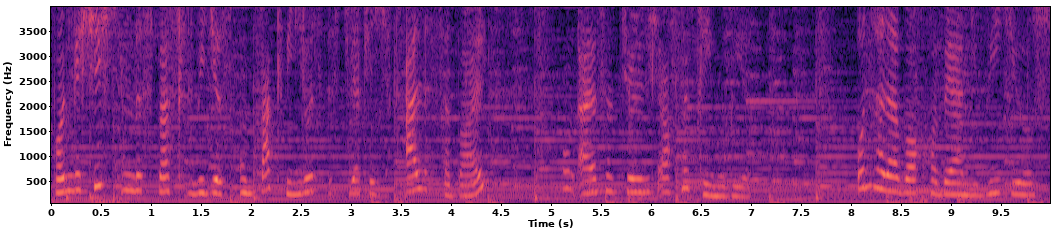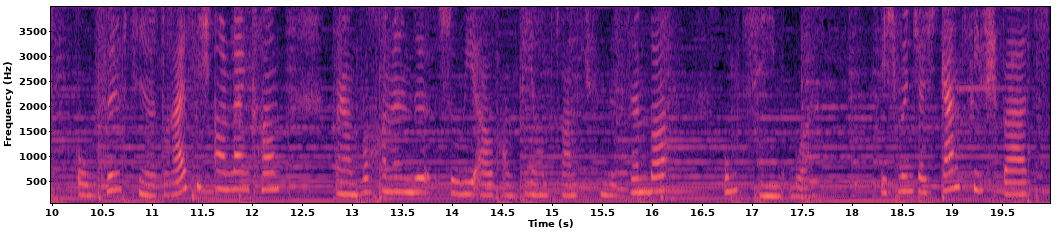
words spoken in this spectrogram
Von Geschichten bis Bastelvideos und Backvideos ist wirklich alles dabei und alles natürlich auch mit Playmobil. Unter der Woche werden die Videos um 15.30 Uhr online kommen und am Wochenende sowie auch am 24. Dezember um 10 Uhr. Ich wünsche euch ganz viel Spaß.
